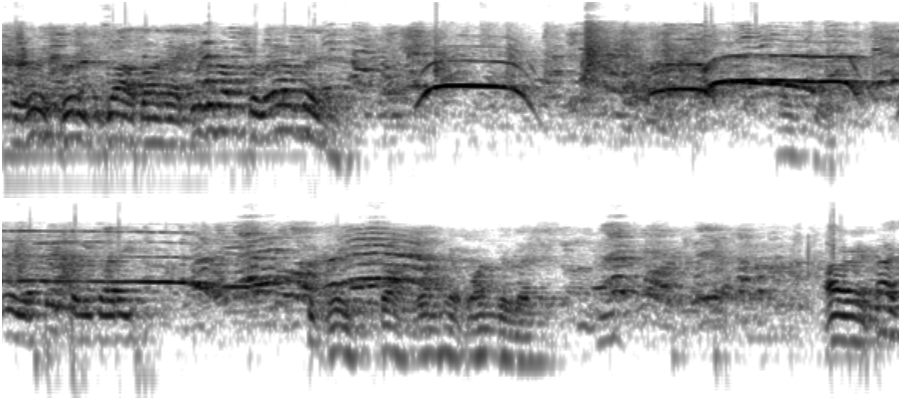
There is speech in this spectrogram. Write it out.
What a great job on that. Give it up for Evan. Thank you. Thanks everybody. It's a great song, one hit wonder there. All right, back.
